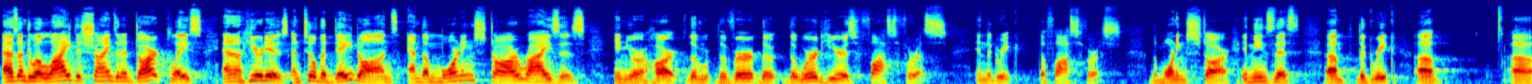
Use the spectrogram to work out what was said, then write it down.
as unto a light that shines in a dark place. And uh, here it is until the day dawns and the morning star rises in your heart. The, the, verb, the, the word here is phosphorus in the Greek, the phosphorus, the morning star. It means this um, the Greek uh, uh,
